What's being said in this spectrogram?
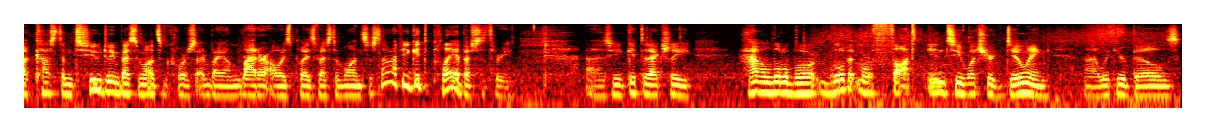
accustomed to doing best of ones. Of course, everybody on ladder always plays best of ones, so it's not if you get to play a best of three. Uh, so you get to actually have a little, more, little bit more thought into what you're doing uh, with your builds,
